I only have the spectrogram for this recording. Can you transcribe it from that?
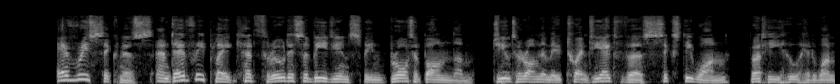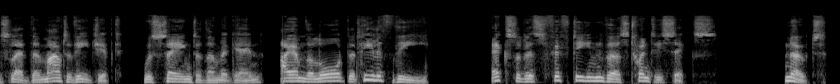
Every sickness and every plague had through disobedience been brought upon them, Deuteronomy 28 verse 61, but he who had once led them out of Egypt, was saying to them again, I am the Lord that healeth thee. Exodus 15 verse 26. Note.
